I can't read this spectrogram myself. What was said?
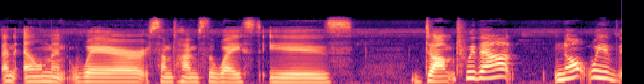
an element where sometimes the waste is dumped without not with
